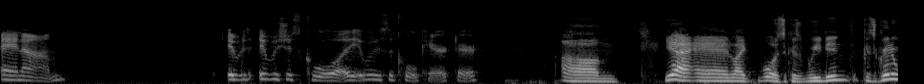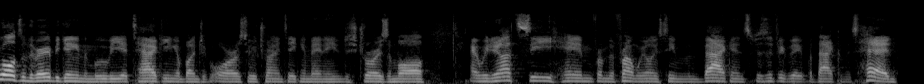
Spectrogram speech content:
And um, it was it was just cool. It was a cool character. Um, yeah, and like, what was it? Because we didn't, because Grindelwald's at the very beginning of the movie attacking a bunch of Aurors who are trying to take him in, and he destroys them all. And we do not see him from the front; we only see him from the back, and specifically at the back of his head.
